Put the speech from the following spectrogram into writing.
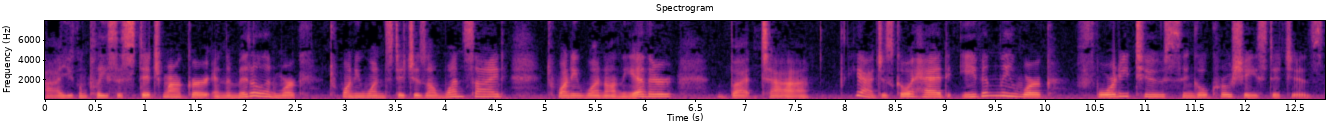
uh, you can place a stitch marker in the middle and work 21 stitches on one side, 21 on the other. But uh, yeah, just go ahead, evenly work 42 single crochet stitches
